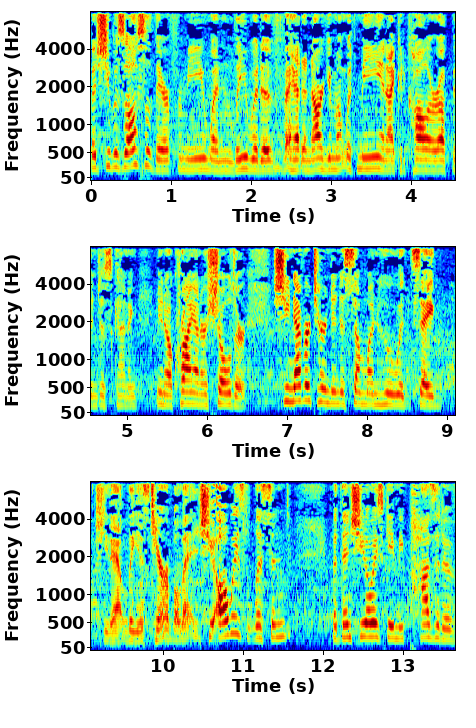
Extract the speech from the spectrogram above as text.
but she was also there for me when Lee would have had an argument with me and I could call her up and just kind of, you know, cry on her shoulder. She never turned into someone who would say, gee, that Lee is terrible. She always listened, but then she always gave me positive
